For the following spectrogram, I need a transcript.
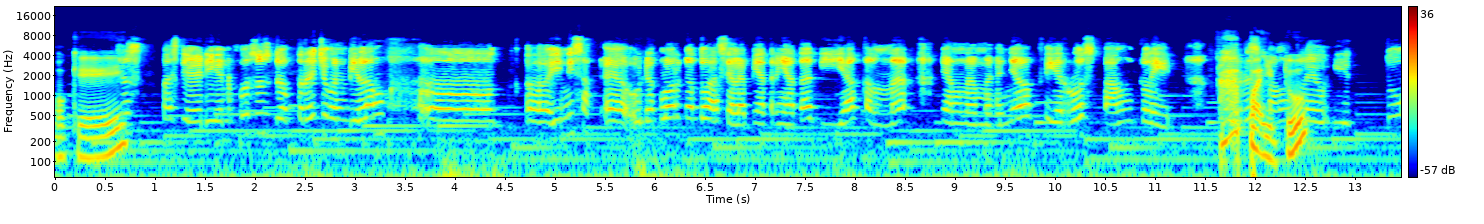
oke. terus pas dia diinfus terus dokternya cuman bilang eh, eh, ini sak- eh, udah keluar kan tuh hasil labnya ternyata dia kena yang namanya virus pangkle virus Apa itu? pangkle itu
